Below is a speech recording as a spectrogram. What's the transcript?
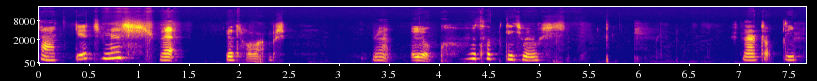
saat geçmiş ve geç olanmış. Yok. Bir saat geçmemiş. Şunları toplayayım.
